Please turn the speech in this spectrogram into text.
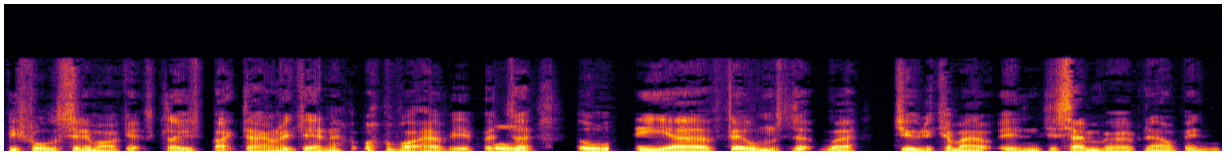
before the cinema gets closed back down again or what have you. But Mm. uh, all the uh, films that were due to come out in December have now been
